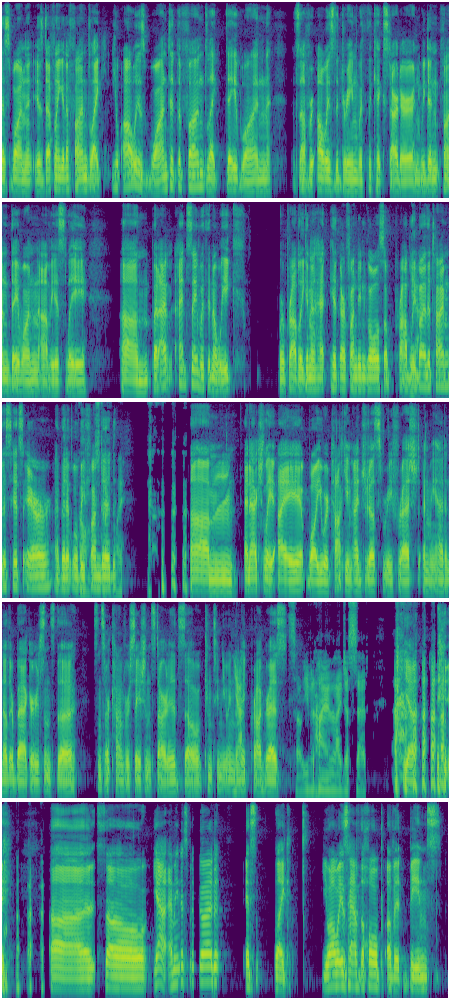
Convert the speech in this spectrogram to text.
this one is definitely going to fund like you always wanted to fund like day one. That's always the dream with the kickstarter and we didn't fund day one obviously. Um, but I, i'd say within a week we're probably going to ha- hit our funding goal so probably yeah. by the time this hits air i bet it will be oh, funded. um, and actually i while you were talking i just refreshed and we had another backer since the since our conversation started. So continuing yeah. to make progress. So even higher than I just said. yeah. uh, so yeah, I mean, it's been good. It's like you always have the hope of it being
